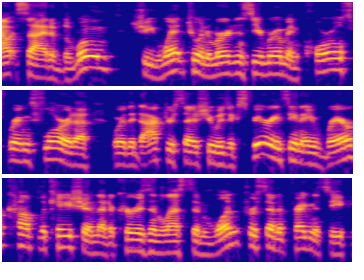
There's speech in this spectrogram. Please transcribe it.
outside of the womb. She went to an emergency room in Coral Springs, Florida, where the doctor says she was experiencing a rare complication that occurs in less than 1% of pregnancy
